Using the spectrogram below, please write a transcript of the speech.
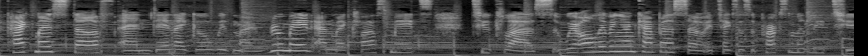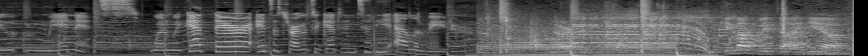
Pack my stuff and then I go with my roommate and my classmates to class. We're all living on campus so it takes us approximately two minutes. When we get there, it's a struggle to get into the elevator. You came up with the idea of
